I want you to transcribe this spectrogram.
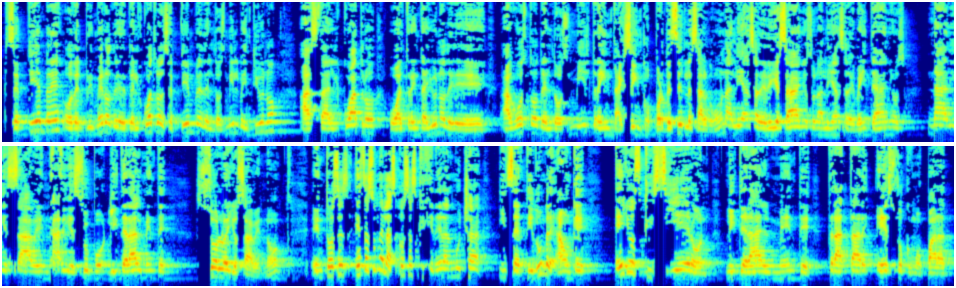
septiembre o del primero del 4 de septiembre del 2021 hasta el 4 o al 31 de agosto del 2035, por decirles algo, una alianza de 10 años, una alianza de 20 años, nadie sabe, nadie supo, literalmente solo ellos saben, ¿no? Entonces, estas son de las cosas que generan mucha incertidumbre, aunque ellos quisieron literalmente tratar esto como para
